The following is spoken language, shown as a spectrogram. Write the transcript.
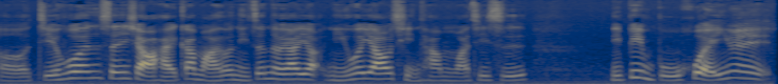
呃结婚生小孩干嘛？说你真的要邀，你会邀请他们吗？其实你并不会，因为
